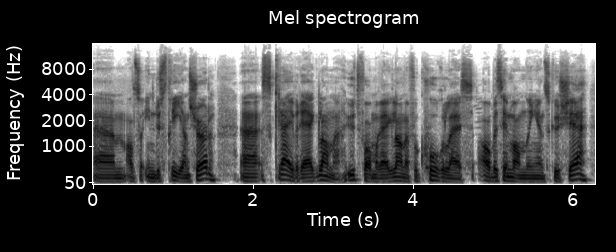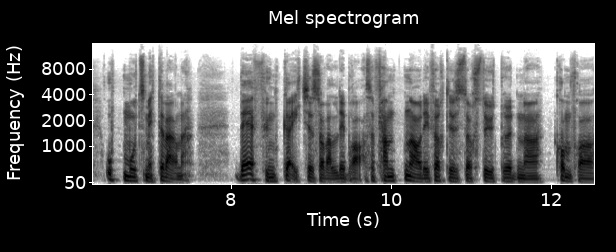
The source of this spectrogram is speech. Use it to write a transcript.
eh, altså industrien sjøl, eh, skrev reglene, utformet reglene for hvordan arbeidsinnvandringen skulle skje opp mot smittevernet. Det funka ikke så veldig bra. Altså 15 av de 40 største utbruddene kom fra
